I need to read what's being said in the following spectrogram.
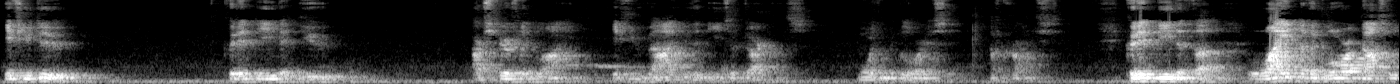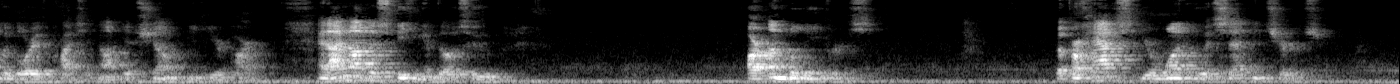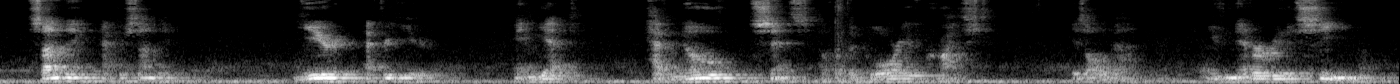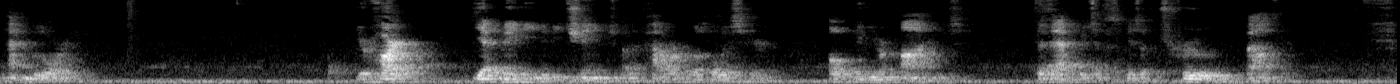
If you do, could it be that you are spiritually blind if you value the deeds of darkness more than the glories of Christ? Could it be that the light of the glory, gospel of the glory of Christ has not yet shone into your heart? And I'm not just speaking of those who are unbelievers, but perhaps you're one who has sat in church Sunday after Sunday, year after year, and yet have no sense of what the glory of Christ is all about. You've never really seen that glory. Your heart yet may need to be changed by the power of the Holy Spirit, opening your eyes to that which is, of true value.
